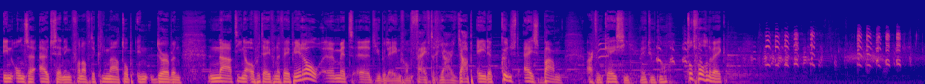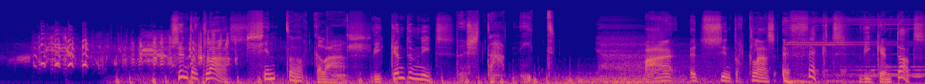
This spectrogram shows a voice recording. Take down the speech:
in onze uitzending vanaf de klimaattop in Durban. Na tien over thee van de VPRO eh, met eh, het jubileum van 50 jaar Jaap Ede kunstijsbaan. Art en Casey, weet u het nog? Tot volgende week. Sinterklaas. Sinterklaas. Wie kent hem niet? Bestaat niet. Maar het Sinterklaas-effect, wie kent dat?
